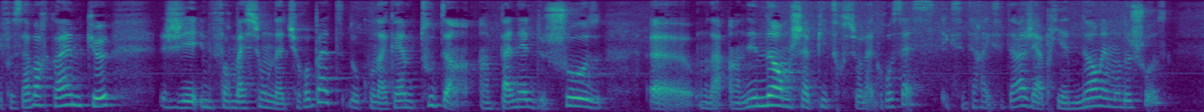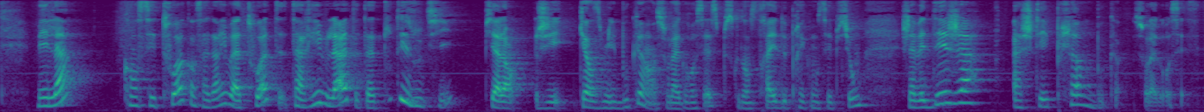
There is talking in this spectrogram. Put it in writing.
il faut savoir quand même que j'ai une formation de naturopathe, donc on a quand même tout un, panel de choses. Euh, on a un énorme chapitre sur la grossesse, etc., etc. J'ai appris énormément de choses. Mais là, quand c'est toi, quand ça t'arrive à toi, t'arrives là, t'as tous tes outils. Puis alors, j'ai 15 000 bouquins hein, sur la grossesse, parce que dans ce travail de préconception, j'avais déjà acheté plein de bouquins sur la grossesse.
